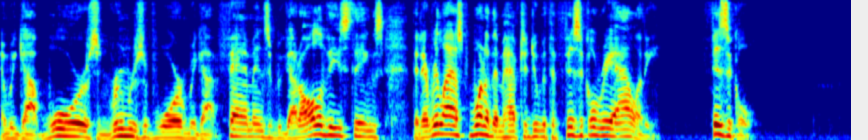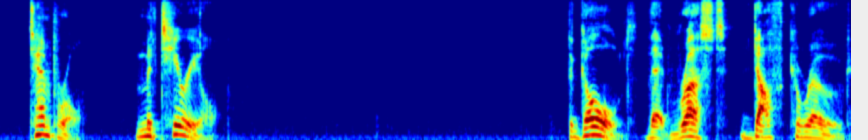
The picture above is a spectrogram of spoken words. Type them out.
and we got wars and rumors of war and we got famines and we got all of these things that every last one of them have to do with the physical reality. Physical temporal, material. The gold that rust doth corrode,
